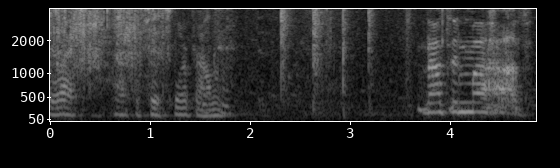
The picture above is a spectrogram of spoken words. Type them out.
You're right. That's a fifth floor problem. Not in my house.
